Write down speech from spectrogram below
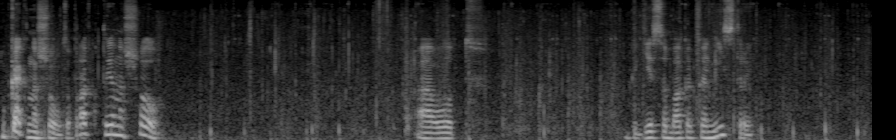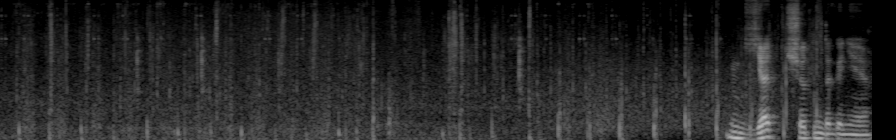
Ну как нашел? Заправку-то я нашел. А вот где собака канистры? Я что-то не догоняю.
